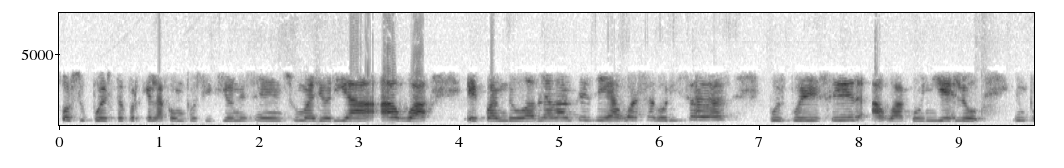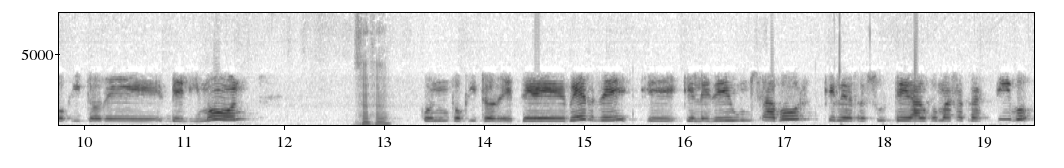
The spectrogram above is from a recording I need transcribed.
Por supuesto, porque la composición es en su mayoría agua. Eh, cuando hablaba antes de aguas saborizadas, pues puede ser agua con hielo y un poquito de limón, con un poquito de té verde que, que le dé un sabor que le resulte algo más atractivo,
